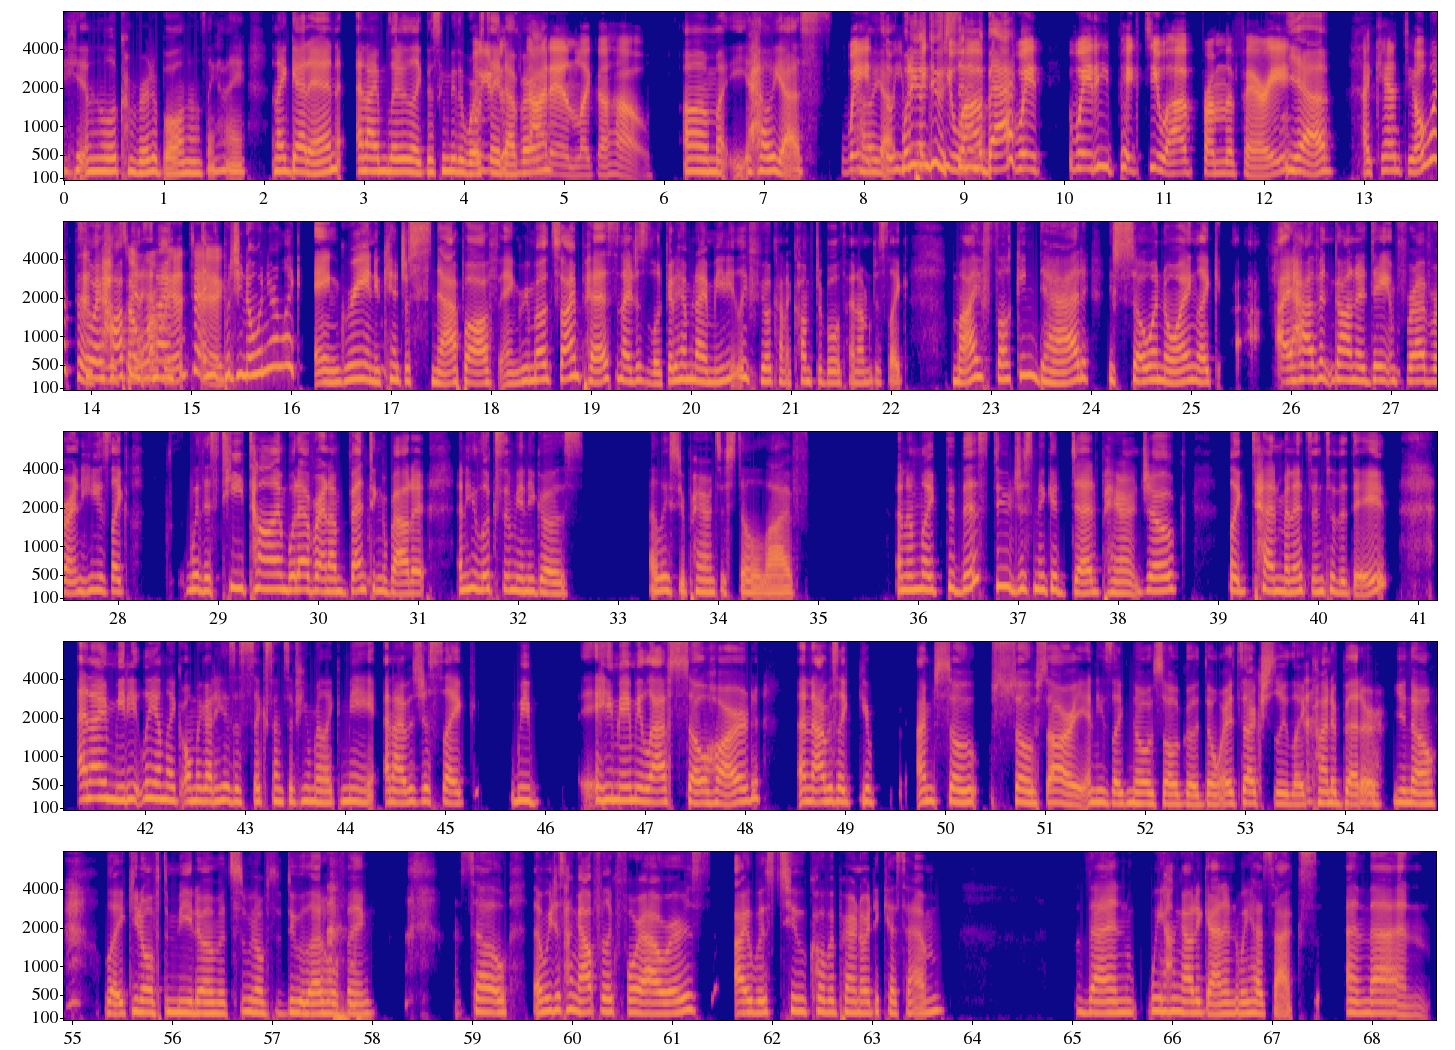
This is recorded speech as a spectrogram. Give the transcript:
he, in a little convertible and I was like, hi. And I get in and I'm literally like, this can be the oh, worst you date just ever. got in like a hoe. Um, hell yes. Wait, Hell yeah. so he what are you gonna do? You Sit up? in the back? Wait, wait, he picked you up from the ferry. Yeah. I can't deal with this. So I This hop so in and I'm, romantic. and- but you know when you're like angry and you can't just snap off angry mode. So I'm pissed and I just look at him and I immediately feel kind of comfortable with him. I'm just like, my fucking dad is so annoying. Like I haven't gone on a date in forever, and he's like with his tee time, whatever, and I'm venting about it. And he looks at me and he goes, "At least your parents are still alive." And I'm like, did this dude just make a dead parent joke like 10 minutes into the date? And I immediately am like, oh my God, he has a sick sense of humor like me. And I was just like, we, he made me laugh so hard. And I was like, you're, I'm so, so sorry. And he's like, no, it's all good. Don't worry. It's actually like kind of better, you know? Like, you don't have to meet him. It's, we don't have to do that whole thing. So then we just hung out for like four hours. I was too COVID paranoid to kiss him. Then we hung out again and we had sex. And then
